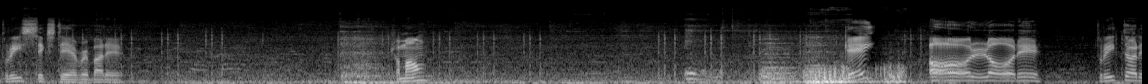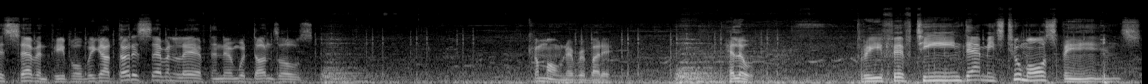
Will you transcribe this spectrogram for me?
360, everybody. Come on. Okay. Oh, Lordy. 337, people. We got 37 left, and then we're Dunzos. Come on, everybody. Hello. 315. That means two more spins.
